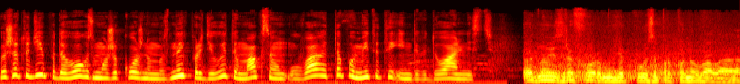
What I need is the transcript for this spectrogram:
Лише тоді педагог зможе кожному з них приділити максимум уваги та помітити індивідуальність. Одною з реформ, яку запропонувала е,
